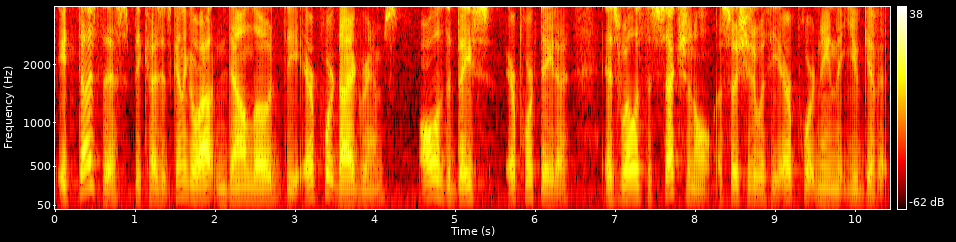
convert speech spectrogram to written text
It does this because it's going to go out and download the airport diagrams, all of the base airport data, as well as the sectional associated with the airport name that you give it.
